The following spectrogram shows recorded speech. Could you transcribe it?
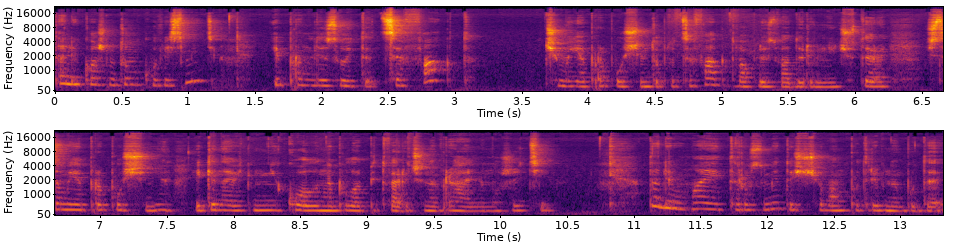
Далі кожну думку візьміть і проаналізуйте, це факт. Чи моє припущення, тобто це факт 2 плюс 2 дорівнює 4, чи це моє припущення, яке навіть ніколи не було підтверджене в реальному житті. Далі ви маєте розуміти, що вам потрібно буде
